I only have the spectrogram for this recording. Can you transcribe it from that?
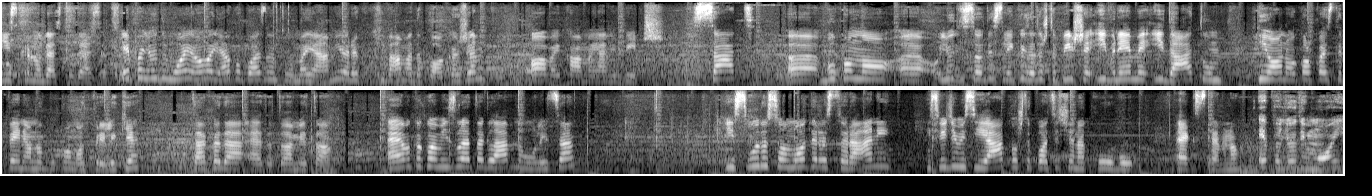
Iskreno 10 od 10. E pa ljudi moji, ovo je jako poznato u Majamiju, rekao i vama da pokažem. Ovaj kao Miami Beach sat. Uh, bukvalno uh, ljudi se ovdje slikaju zato što piše i vreme i datum i ono koliko je stepeni, ono bukvalno otprilike. Tako da, eto, to vam je to. Evo kako vam izgleda ta glavna ulica. I svuda su vam ovdje restorani i sviđa mi se jako što podsjeća na Kubu ekstremno. E pa ljudi moji,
